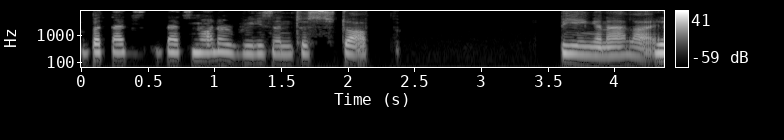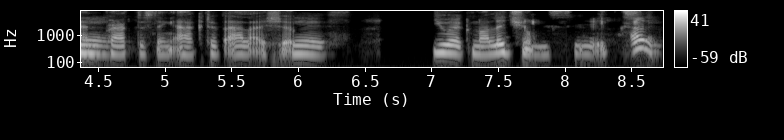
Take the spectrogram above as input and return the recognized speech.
but that's that's not a reason to stop being an ally and practicing active allyship. Yes. You acknowledge your mistakes. And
